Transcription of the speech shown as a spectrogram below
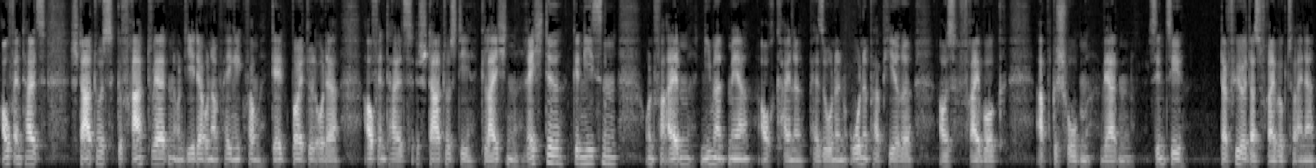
Aufenthaltsstatus gefragt werden und jeder unabhängig vom Geldbeutel oder Aufenthaltsstatus die gleichen Rechte genießen und vor allem niemand mehr, auch keine Personen ohne Papiere aus Freiburg abgeschoben werden. Sind Sie dafür, dass Freiburg zu einer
